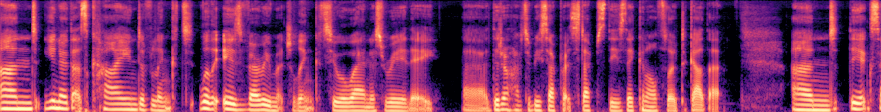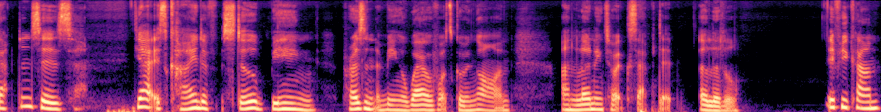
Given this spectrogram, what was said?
And, you know, that's kind of linked, well, it is very much linked to awareness, really. Uh, they don't have to be separate steps, these, they can all flow together. And the acceptance is, yeah, it's kind of still being present and being aware of what's going on and learning to accept it a little if you can.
